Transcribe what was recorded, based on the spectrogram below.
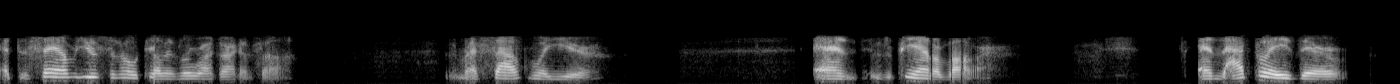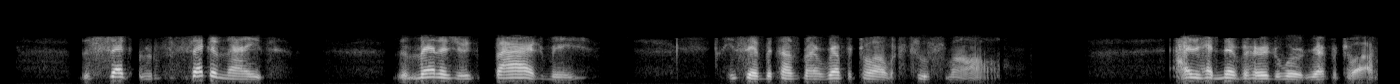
at the Sam Houston Hotel in Little Rock, Arkansas. My sophomore year. And a piano bar. And I played there the sec- second night. The manager fired me he said because my repertoire was too small. I had never heard the word repertoire.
